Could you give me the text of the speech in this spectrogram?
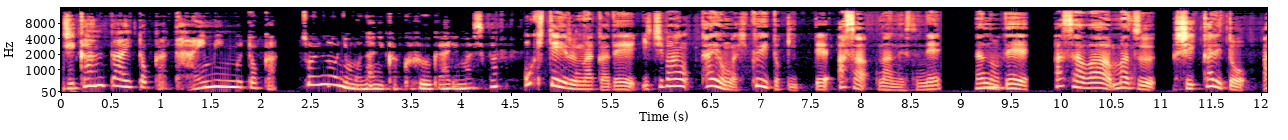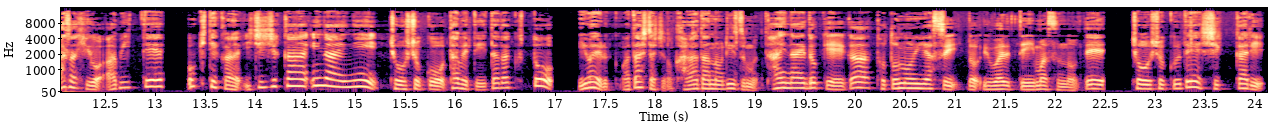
時間帯とかタイミングとか、そういうのにも何か工夫がありますか？起きている中で一番体温が低い時って朝なんですね。なので、うん、朝はまずしっかりと朝日を浴びて、起きてから1時間以内に朝食を食べていただくと、いわゆる私たちの体のリズム、体内時計が整いやすいと言われていますので、朝食でしっかり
